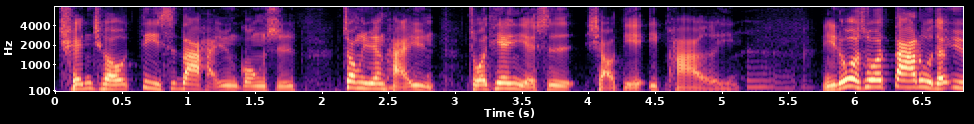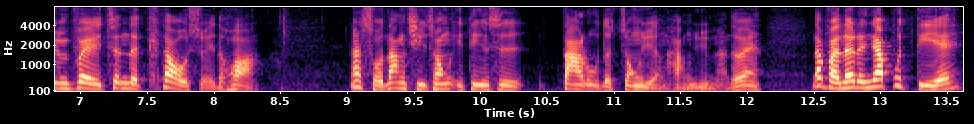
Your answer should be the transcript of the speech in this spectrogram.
全球第四大海运公司。中原海运昨天也是小跌一趴而已。你如果说大陆的运费真的跳水的话，那首当其冲一定是大陆的中远航运嘛，对不对？那反正人家不跌，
